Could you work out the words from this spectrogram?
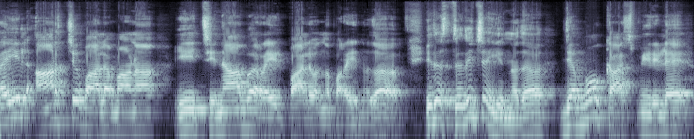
റെയിൽ ആർച്ച് പാലമാണ് ഈ ചിനാബ് റെയിൽ പാലം എന്ന് പറയുന്നത്. ഇത് സ്ഥിതി ചെയ്യുന്നത് ജമ്മു കാശ്മീരിലെ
